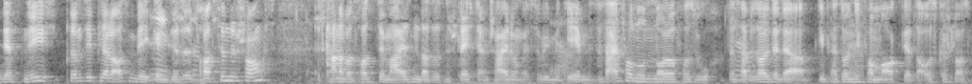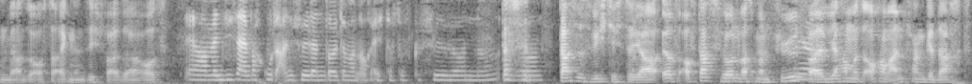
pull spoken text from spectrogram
jetzt nicht prinzipiell aus dem Weg gehen. Nee, das, das ist trotzdem eine Chance. Es kann aber trotzdem heißen, dass es eine schlechte Entscheidung ist, so wie ja. mit jedem. Es ist einfach nur ein neuer Versuch. Deshalb ja. sollte der, die Person nicht vom Markt jetzt ausgeschlossen werden, so aus der eigenen Sichtweise heraus. Ja, wenn sie es einfach gut anfühlt, dann sollte man auch echt auf das Gefühl hören. Ne? Das, also. das ist das Wichtigste, ja. Auf, auf das hören, was man fühlt, weil wir haben uns auch am Anfang gedacht,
